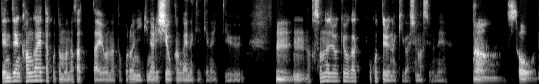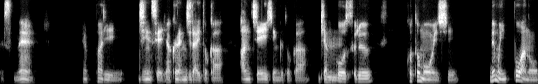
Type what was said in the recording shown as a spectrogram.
全然考えたこともなかったようなところにいきなり死を考えなきゃいけないっていう、うんう。ん、なんかそんな状況が起こってるような気がしますよね。ああ、そうですね。やっぱり人生100年時代とか、アンチエイジングとか、逆行することも多いし、でも一方あの、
